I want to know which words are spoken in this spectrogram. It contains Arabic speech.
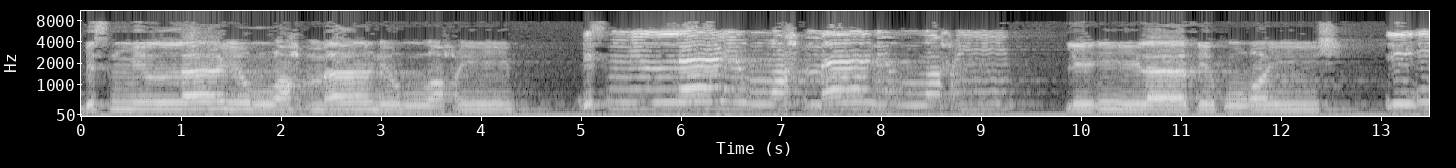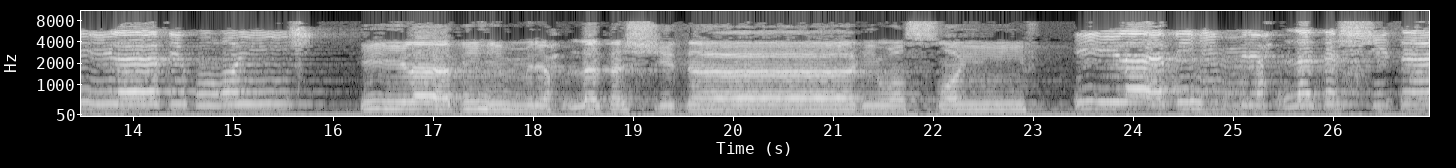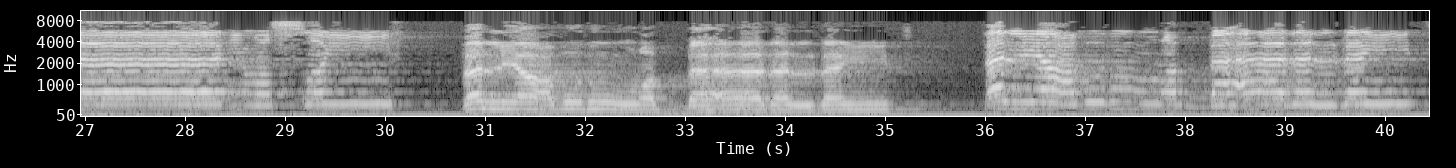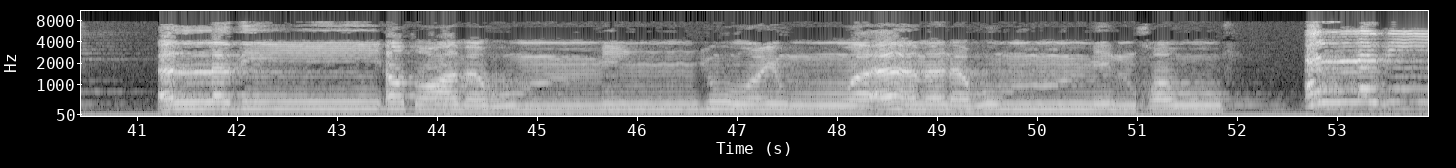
بسم الله الرحمن الرحيم بسم الله الرحمن الرحيم لإيلاف قريش لإيلاف قريش إيلافهم رحلة الشتاء والصيف إيلافهم رحلة الشتاء والصيف فليعبدوا رب هذا البيت فليعبدوا رب هذا البيت الذي أطعمهم من جوع وآمنهم من خوف الذي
